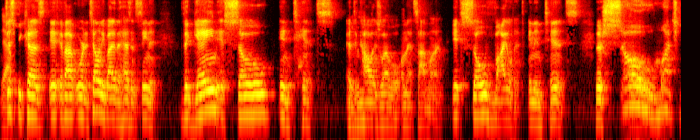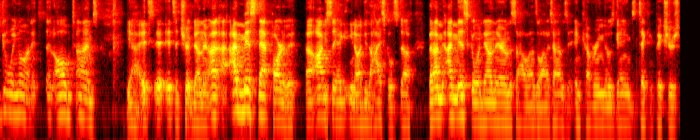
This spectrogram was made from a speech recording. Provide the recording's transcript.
Yeah. Just because if I were to tell anybody that hasn't seen it, the game is so intense at mm-hmm. the college level on that sideline. It's so violent and intense. There's so much going on at, at all times yeah, it's it, it's a trip down there. I, I, I miss that part of it. Uh, obviously, I you know I do the high school stuff, but I I miss going down there on the sidelines a lot of times and covering those games and taking pictures,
